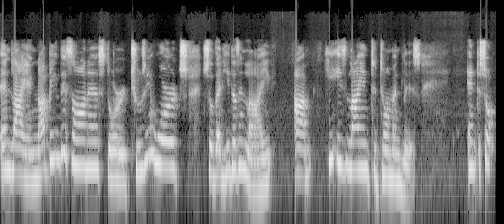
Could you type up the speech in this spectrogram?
and lying, not being dishonest or choosing words so that he doesn't lie. Um, he is lying to Tom and Liz. And so,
